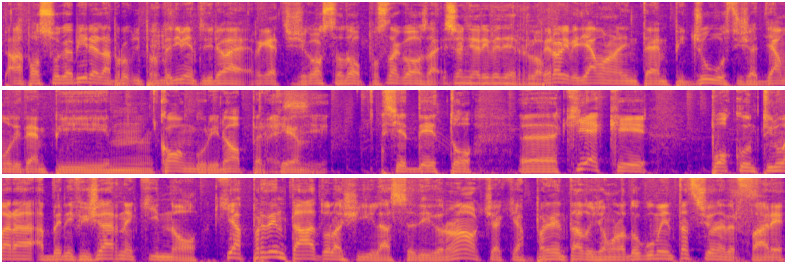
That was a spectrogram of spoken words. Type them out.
ah, posso capire la il provvedimento di dire, eh, ragazzi, ci costa troppo sta cosa. Bisogna rivederlo. Però rivediamola in tempi giusti, cioè diamo dei tempi mh, congrui, no? Perché Eh sì. si è detto eh, chi è che può continuare a- a beneficiarne e chi no. Chi ha presentato la CILAS, dicono, no? Cioè chi ha presentato diciamo, la documentazione per fare...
